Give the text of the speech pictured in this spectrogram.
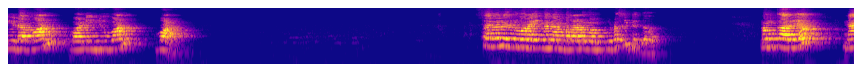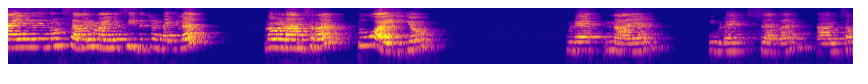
ഇവിടെ one one into one one seven എന്ന് പറയുന്ന നമ്പറാണ് നമുക്കിവിടെ കിട്ടുന്നത്. നമുക്കറിയാം നയനിൽ നിന്നും സെവൻ മൈനസ് ചെയ്തിട്ടുണ്ടെങ്കിൽ നമ്മുടെ ആൻസർ ടു ആയിരിക്കും. ഇവിടെ നയൻ ഇവിടെ സെവൻ ആൻസർ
